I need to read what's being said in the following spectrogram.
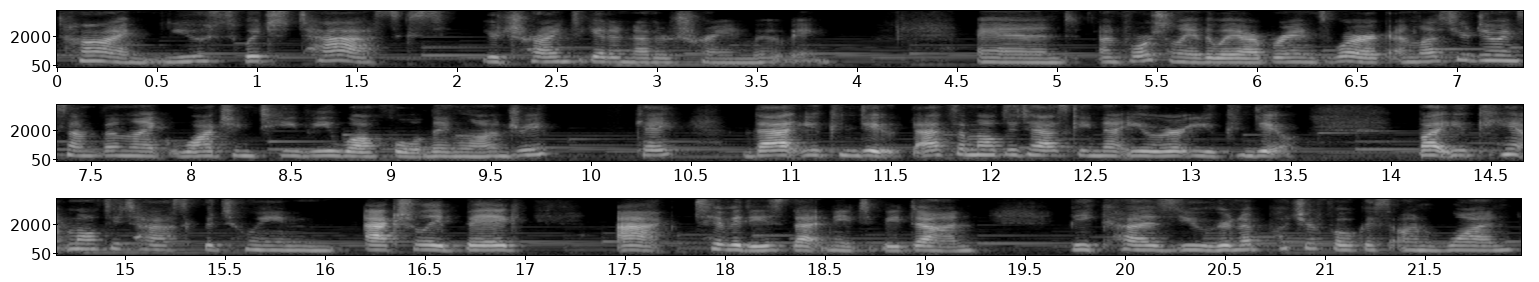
time you switch tasks, you're trying to get another train moving. And unfortunately, the way our brains work, unless you're doing something like watching TV while folding laundry, okay, that you can do. That's a multitasking that you you can do. But you can't multitask between actually big activities that need to be done because you're going to put your focus on one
